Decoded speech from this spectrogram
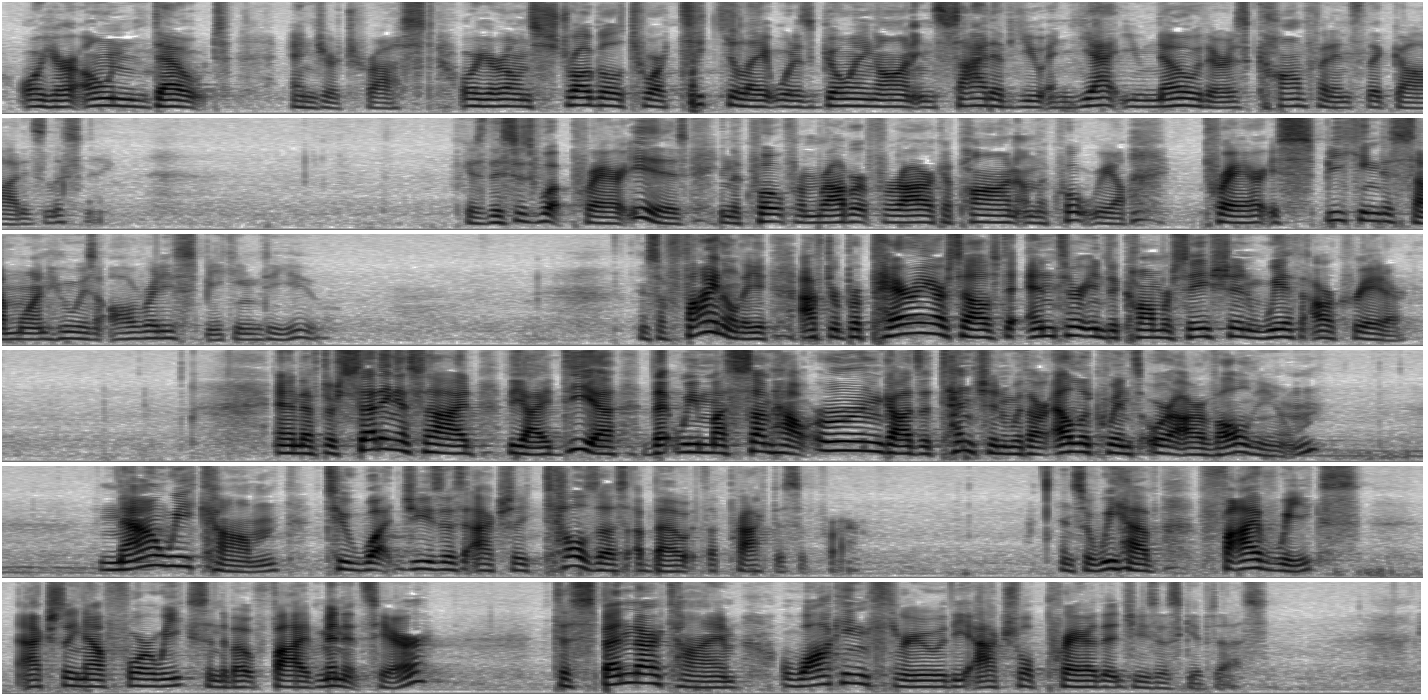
or your own doubt and your trust, or your own struggle to articulate what is going on inside of you, and yet you know there is confidence that God is listening. Because this is what prayer is. In the quote from Robert Farrar Capon on the quote reel, prayer is speaking to someone who is already speaking to you. And so finally, after preparing ourselves to enter into conversation with our Creator, and after setting aside the idea that we must somehow earn God's attention with our eloquence or our volume, now we come to what Jesus actually tells us about the practice of prayer. And so we have five weeks, actually now four weeks and about five minutes here, to spend our time walking through the actual prayer that Jesus gives us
